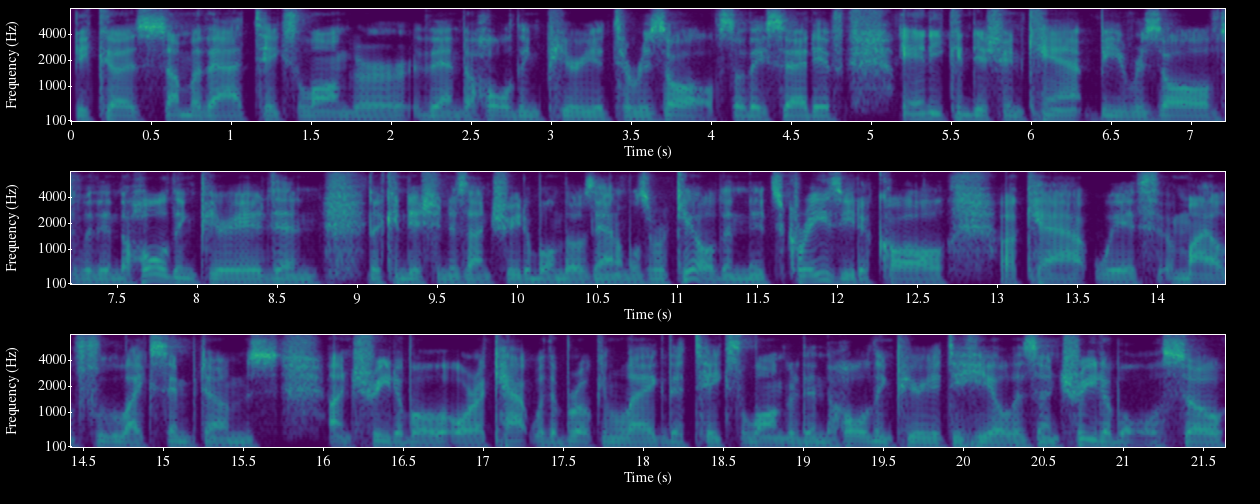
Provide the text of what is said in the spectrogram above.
because some of that takes longer than the holding period to resolve. So they said if any condition can't be resolved within the holding period, then the condition is untreatable and those animals were killed. And it's crazy to call a cat with mild flu like symptoms untreatable or a cat with a broken leg that takes longer than the holding period to heal is untreatable. So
